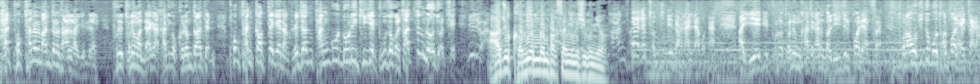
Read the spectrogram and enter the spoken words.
핵폭탄을 만들어 달라길래 플루토늄은 내가 가지고 그놈들한테는 폭탄 껍데기에다 회전 당구 놀이기계 부속을 잔뜩 넣어줬지. 아주 겁이 없는 박사님이시군요. 내가 정신이 나갔나 보다 아, 예비 플루토늄 가져가는 걸 잊을 뻔했어 돌아오지도 못할 뻔했잖아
